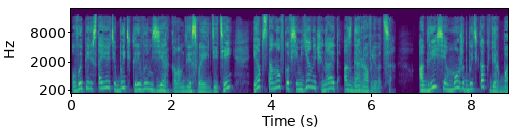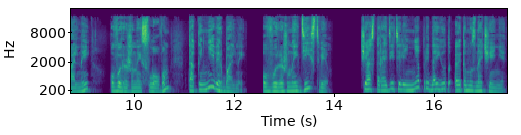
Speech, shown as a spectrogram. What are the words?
вы перестаете быть кривым зеркалом для своих детей, и обстановка в семье начинает оздоравливаться. Агрессия может быть как вербальной, выраженной словом, так и невербальной, выраженной действием. Часто родители не придают этому значения,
